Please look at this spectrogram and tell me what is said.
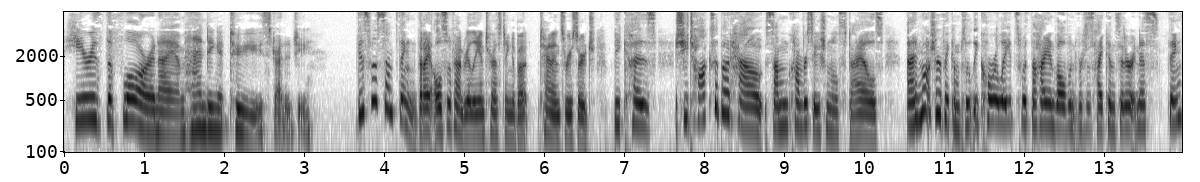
here is the floor and I am handing it to you strategy. This was something that I also found really interesting about Tannen's research because she talks about how some conversational styles, I'm not sure if it completely correlates with the high involvement versus high considerateness thing,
